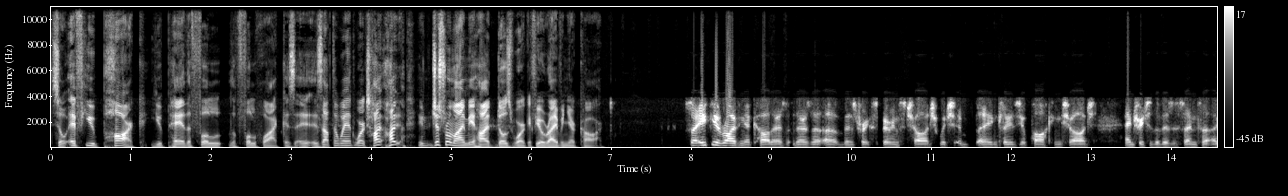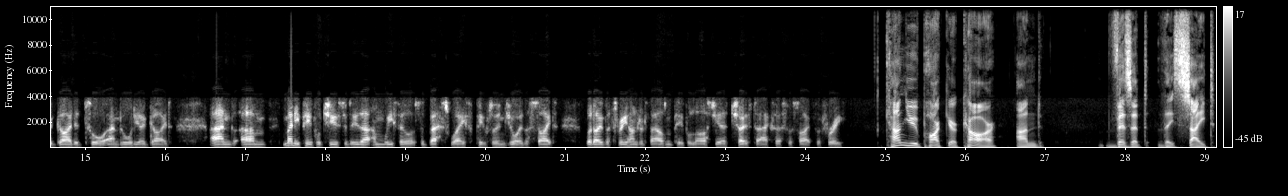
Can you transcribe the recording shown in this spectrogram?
So if you park, you pay the full the full whack. Is is that the way it works? How, how just remind me how it does work if you arrive in your car. So if you arrive in your car, there's there's a, a visitor experience charge, which uh, includes your parking charge, entry to the visitor centre, a guided tour, and audio guide. And um, many people choose to do that, and we feel it's the best way for people to enjoy the site. But over 300,000 people last year chose to access the site for free. Can you park your car and visit the site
